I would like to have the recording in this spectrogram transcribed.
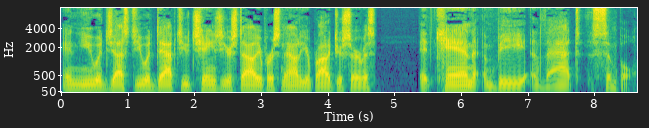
and you adjust, you adapt, you change your style, your personality, your product, your service. It can be that simple.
